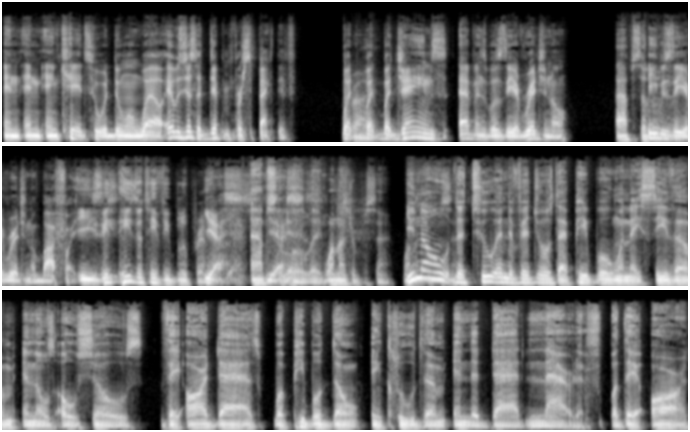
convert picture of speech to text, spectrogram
and and and kids who are doing well. It was just a different perspective. But Right. but but James Evans was the original. absolutely. He was the original by far. Easy. He's, he's the TV blueprint. Yes. Absolutely. one hundred percent. You know, the two individuals that people, when they see them in those old shows, they are dads, but people don't include them in the dad narrative. But they are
